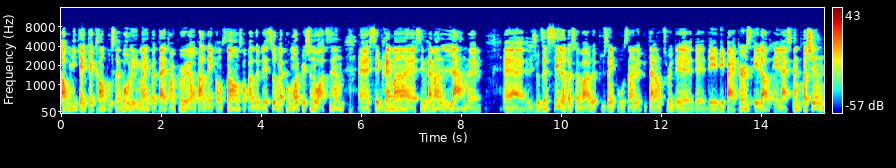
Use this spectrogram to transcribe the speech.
hormis quelques crampes au cerveau, les mains peut-être un peu, on parle d'inconstance, on parle de blessure, mais pour moi, Christian Watson, c'est vraiment, c'est vraiment l'arme euh, je veux dire, c'est le receveur le plus imposant, le plus talentueux des Packers. Et, la semaine prochaine, euh,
